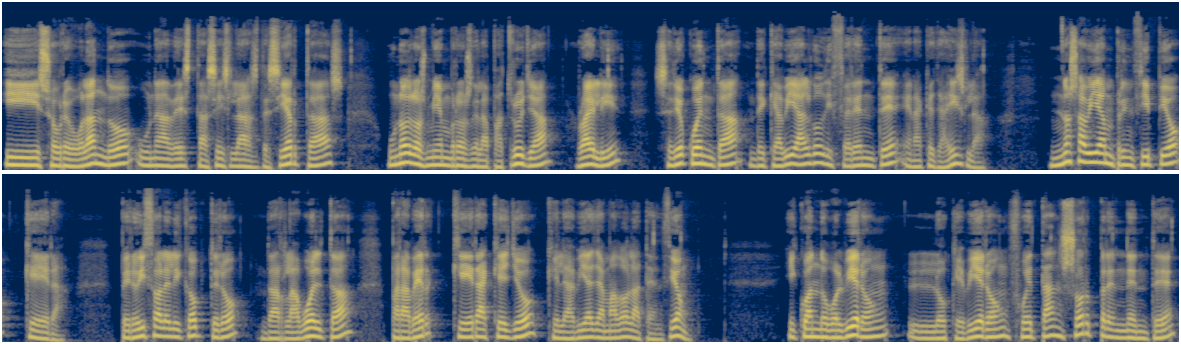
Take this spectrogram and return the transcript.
Y sobrevolando una de estas islas desiertas, uno de los miembros de la patrulla, Riley, se dio cuenta de que había algo diferente en aquella isla. No sabía en principio qué era, pero hizo al helicóptero dar la vuelta para ver qué era aquello que le había llamado la atención. Y cuando volvieron, lo que vieron fue tan sorprendente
